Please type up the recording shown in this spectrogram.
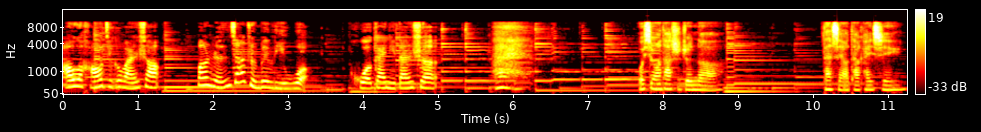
熬了好几个晚上，帮人家准备礼物，活该你单身。唉，我希望他是真的，但想要他开心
